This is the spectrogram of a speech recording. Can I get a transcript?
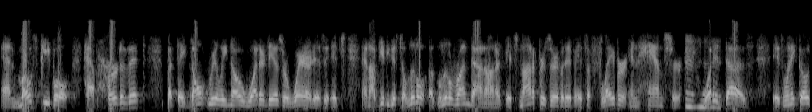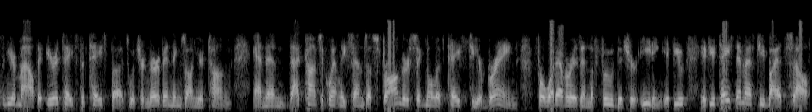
And most people have heard of it, but they don't really know what it is or where it is. It's and I'll give you just a little a little rundown on it. It's not a preservative. It's a flavor enhancer. Mhm. What it does is when it goes in your mouth, it irritates the taste buds, which are nerve endings on your tongue, and then that consequently sends a stronger signal of taste to your brain for whatever is in the food that you're eating. If you if you taste MSG by itself,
